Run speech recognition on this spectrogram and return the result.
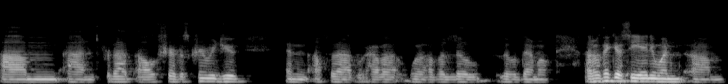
Um, and for that, I'll share the screen with you. And after that, we'll have a we'll have a little little demo. I don't think I see anyone um,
